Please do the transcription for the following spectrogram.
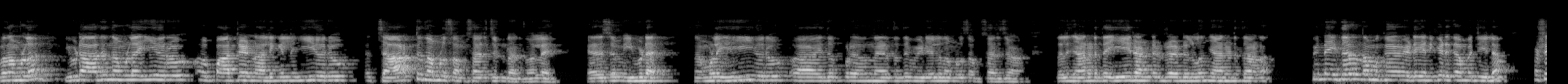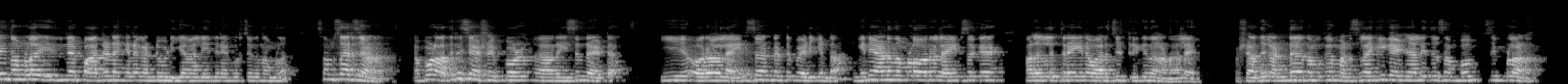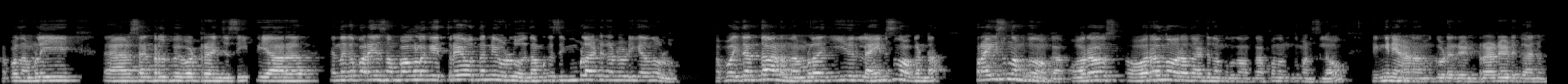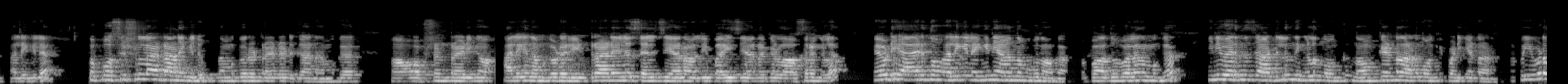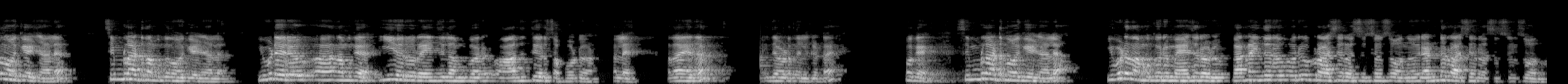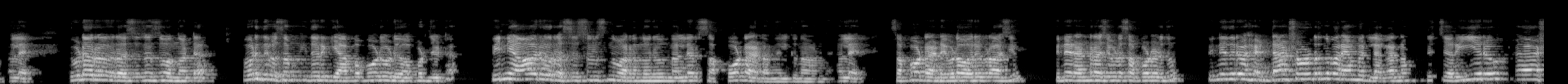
അപ്പൊ നമ്മൾ ഇവിടെ ആദ്യം നമ്മൾ ഈ ഒരു പാറ്റേൺ അല്ലെങ്കിൽ ഈ ഒരു ചാർട്ട് നമ്മൾ സംസാരിച്ചിട്ടുണ്ടായിരുന്നു അല്ലെ? ഏകദേശം ഇവിടെ നമ്മൾ ഈ ഒരു ഇത് നേരത്തെ വീഡിയോയിൽ നമ്മൾ സംസാരിച്ചതാണ്. അതിൽ ഞാനെടുത്ത ഈ രണ്ട് ട്രേഡുകളും ഞാനെടുത്താണ്. പിന്നെ ഇത് നമുക്ക് എനിക്ക് എടുക്കാൻ പറ്റിയില്ല. പക്ഷേ നമ്മൾ ഇതിനെ പാറ്റേൺ എങ്ങനെ കണ്ടുപിടിക്കാം അല്ലെങ്കിൽ ഇതിനെ കുറിച്ചൊക്കെ നമ്മൾ സംസാരിച്ചാണ് അപ്പോൾ അതിനുശേഷം ഇപ്പോൾ റീസെന്റ് ആയിട്ട് ഈ ഓരോ ലൈൻസ് കണ്ടിട്ട് പേടിക്കണ്ട. ഇങ്ങനെയാണ് നമ്മൾ ഓരോ ലൈൻസ് ഒക്കെ ആളുകൾ ഇത്ര ഇങ്ങനെ വരച്ചിട്ടിരിക്കുന്നതാണ് അല്ലെ? പക്ഷെ അത് കണ്ട് നമുക്ക് മനസ്സിലാക്കി കഴിഞ്ഞാൽ ഇത് സംഭവം സിമ്പിൾ ആണ്. അപ്പോൾ നമ്മൾ ഈ central pivot range C P R എന്നൊക്കെ പറയുന്ന സംഭവങ്ങളൊക്കെ ഇത്രയോ തന്നെ ഉള്ളൂ. നമുക്ക് സിമ്പിൾ ആയിട്ട് കണ്ടുപിടിക്കാന്നേ ഉള്ളൂ. അപ്പോൾ ഇതെന്താണ്? നമ്മൾ ഈ ഒരു ലൈൻസ് നോക്കണ്ട. പ്രൈസ് നമുക്ക് നോക്കാം. ഓരോ ഓരോന്നോരോന്നായിട്ട് നമുക്ക് നോക്കാം. അപ്പൊ നമുക്ക് മനസ്സിലാവും എങ്ങനെയാണ് നമുക്ക് ഇവിടെ ഒരു ഇൻട്രാഡേ എടുക്കാനും അല്ലെങ്കിൽ ഇപ്പൊ പൊസിഷനിലായിട്ടാണെങ്കിലും നമുക്കൊരു ട്രേഡ് എടുക്കാൻ നമുക്ക് ഓപ്ഷൻ ട്രേഡിങ്ങോ അല്ലെങ്കിൽ നമുക്ക് ഇവിടെ ഒരു ഇൻട്രാഡേയിൽ സെൽ ചെയ്യാനോ അല്ലെങ്കിൽ ബൈ ചെയ്യാനോ ഒക്കെ ഉള്ള അവസരങ്ങൾ എവിടെയായിരുന്നു അല്ലെങ്കിൽ എങ്ങനെയാണെന്ന് നമുക്ക് നോക്കാം. അപ്പൊ അതുപോലെ നമുക്ക് ഇനി വരുന്ന ചാർട്ടിലും നിങ്ങൾ നോക്ക് നോക്കേണ്ടതാണ് നോക്കി പഠിക്കേണ്ടതാണ്. അപ്പൊ ഇവിടെ നോക്കി കഴിഞ്ഞാൽ സിമ്പിൾ ആയിട്ട് നമുക്ക് നോക്കി കഴിഞ്ഞാൽ ഇവിടെ ഒരു നമുക്ക് ഈ ഒരു റേഞ്ചിൽ നമുക്ക് ആദ്യത്തെ ഒരു സപ്പോർട്ട് കാണും അല്ലെ? അതായത് ഇത് എവിടെ നിൽക്കട്ടെ? ഓക്കെ സിമ്പിൾ ആയിട്ട് നോക്കി കഴിഞ്ഞാൽ ഇവിടെ നമുക്കൊരു മേജർ ഒരു കാരണം ഇതൊരു ഒരു പ്രാവശ്യം റെസിസ്റ്റൻസ് വന്നു രണ്ട് പ്രാവശ്യം റെസിസ്റ്റൻസ് വന്നു അല്ലെ? ഇവിടെ ഒരു റെസിസ്റ്റൻസ് വന്നിട്ട് ഒരു ദിവസം ഇതൊരു ഗ്യാപ്പ് അപ്പോട് കൂടി ഓപ്പൺ ചെയ്തിട്ട് പിന്നെ ആ ഒരു റെസിസ്റ്റൻസ് എന്ന് പറയുന്ന ഒരു നല്ലൊരു സപ്പോർട്ടായിട്ടാണ് നിൽക്കുന്നതാണ് അല്ലെ? സപ്പോർട്ടായിട്ട് ഇവിടെ ഒരു പ്രാവശ്യം പിന്നെ രണ്ട് പ്രാവശ്യം ഇവിടെ സപ്പോർട്ട് എടുത്തു. പിന്നെ ഇതൊരു ഹെഡ് ആൻഡ് ഷോൾഡർ എന്ന് പറയാൻ പറ്റില്ല. കാരണം ഇത് ചെറിയൊരു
